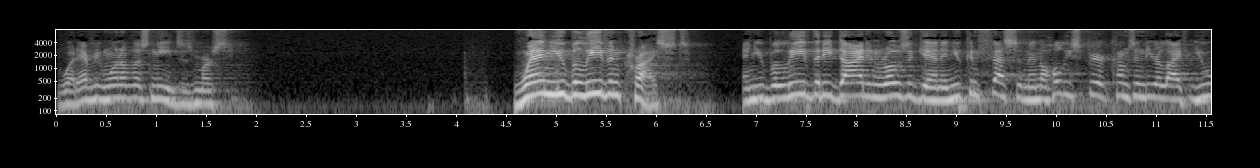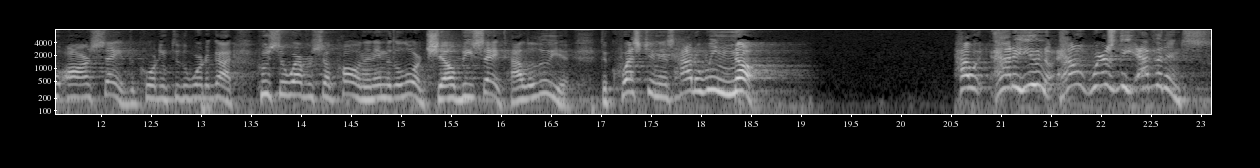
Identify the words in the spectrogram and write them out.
What every one of us needs is mercy. When you believe in Christ, and you believe that he died and rose again, and you confess him, and the Holy Spirit comes into your life, you are saved according to the Word of God. Whosoever shall call in the name of the Lord shall be saved. Hallelujah. The question is, how do we know? How, how do you know? How, where's the evidence?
